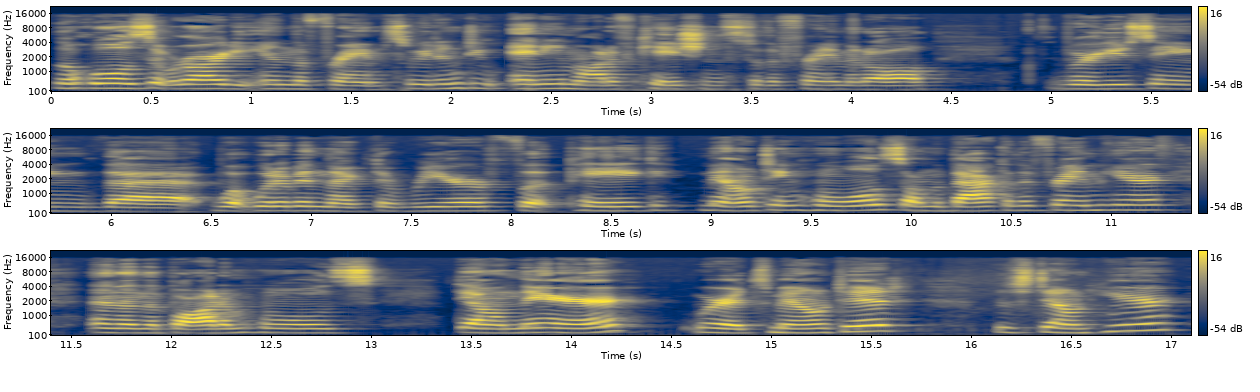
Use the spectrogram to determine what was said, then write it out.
the holes that were already in the frame. So we didn't do any modifications to the frame at all. We're using the what would have been like the rear foot peg mounting holes on the back of the frame here and then the bottom holes down there where it's mounted, just down here,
